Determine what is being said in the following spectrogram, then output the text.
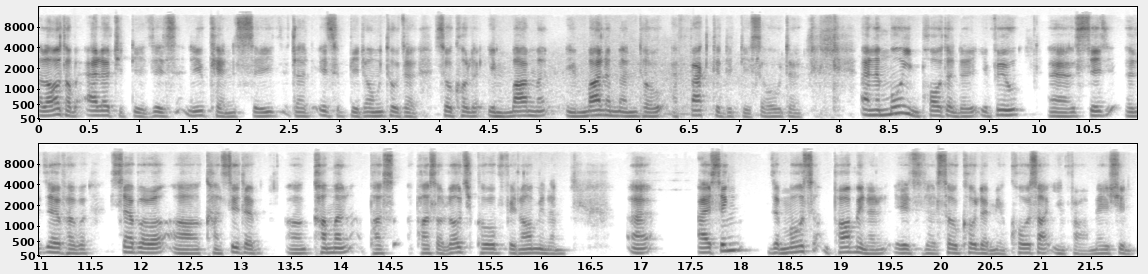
a lot of allergy disease, you can see that it's belong to the so-called environment, environmental affected disorder. And more importantly, if you uh, see, there have several uh, considered uh, common pathological phenomenon. Uh, I think the most prominent is the so-called mucosa inflammation.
